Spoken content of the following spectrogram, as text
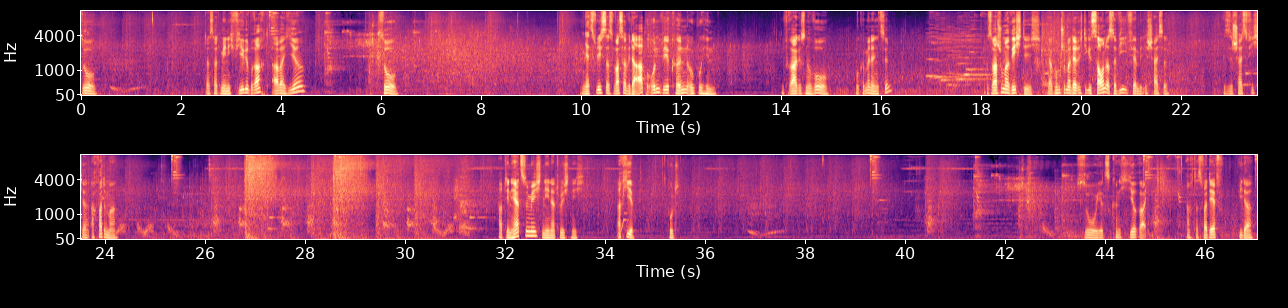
So, das hat mir nicht viel gebracht, aber hier... So. Jetzt fließt das Wasser wieder ab und wir können irgendwo hin. Die Frage ist nur, wo? Wo können wir denn jetzt hin? Das war schon mal richtig. Da kommt schon mal der richtige Sound aus der Wii-Fernbedienung. Scheiße. Diese scheiß Viecher. Ach, warte mal. Habt ihr ein Herz für mich? Nee, natürlich nicht. Ach, hier. Gut. So, jetzt kann ich hier rein. Ach, das war der wieder.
